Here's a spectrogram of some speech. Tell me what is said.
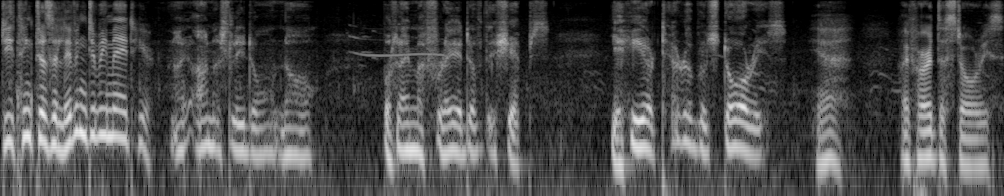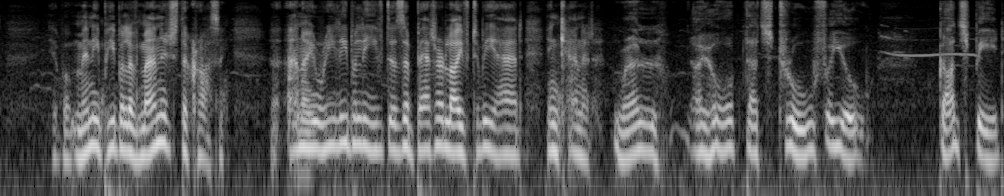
Do you think there's a living to be made here? I honestly don't know, but I'm afraid of the ships. You hear terrible stories. Yeah, I've heard the stories. Yeah, but many people have managed the crossing, and I really believe there's a better life to be had in Canada. Well, I hope that's true for you. Godspeed.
